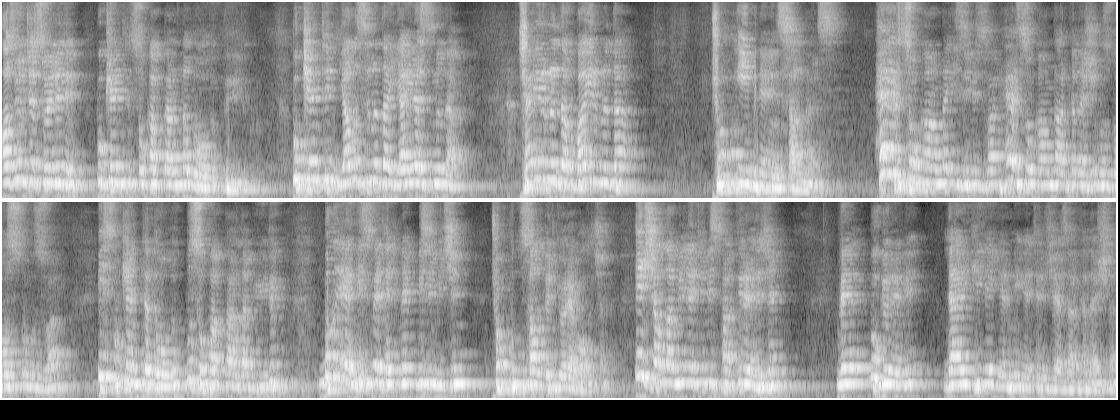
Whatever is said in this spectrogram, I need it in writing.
Az önce söyledim. Bu kentin sokaklarında doğduk, büyüdük. Bu kentin yalısını da, yaylasını da, çayırını da, bayırını da çok iyi bilen insanlarız. Her sokağında izimiz var, her sokağında arkadaşımız, dostumuz var. Biz bu kentte doğduk, bu sokaklarda büyüdük. Buraya hizmet etmek bizim için çok kutsal bir görev olacak. İnşallah milletimiz takdir edecek ve bu görevi layıkıyla yerine getireceğiz arkadaşlar.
